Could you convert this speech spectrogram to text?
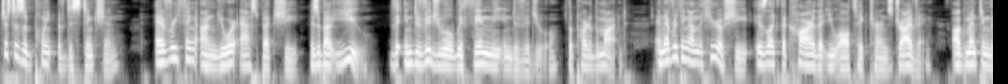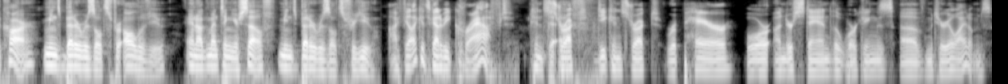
Just as a point of distinction, everything on your aspect sheet is about you, the individual within the individual, the part of the mind. And everything on the hero sheet is like the car that you all take turns driving. Augmenting the car means better results for all of you, and augmenting yourself means better results for you. I feel like it's got to be craft, construct, deconstruct, repair, or understand the workings of material items.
